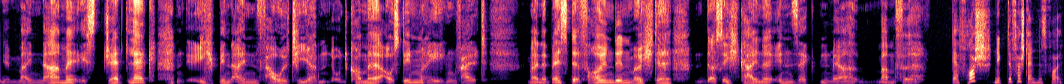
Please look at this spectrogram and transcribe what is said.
Mein Name ist Jetlag. Ich bin ein Faultier und komme aus dem Regenwald. Meine beste Freundin möchte, dass ich keine Insekten mehr mampfe. Der Frosch nickte verständnisvoll.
